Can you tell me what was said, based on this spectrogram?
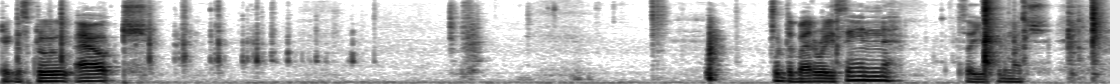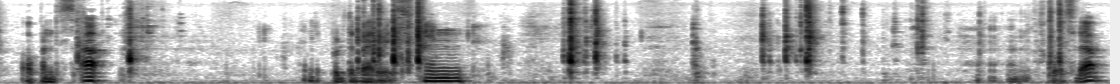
take the screw out. Put the batteries in. So you pretty much open this up put the batteries in. close it up.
